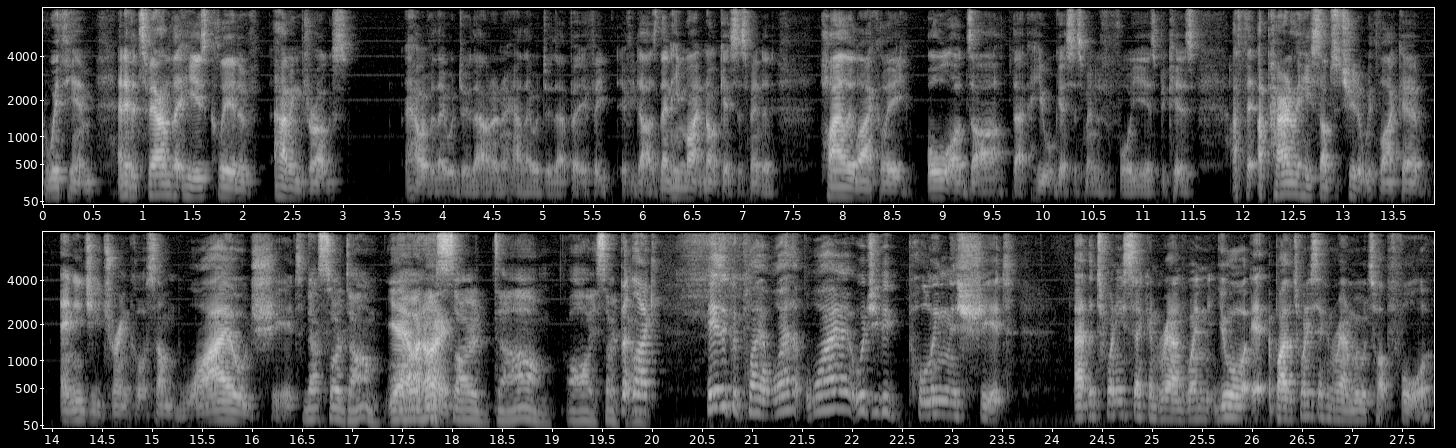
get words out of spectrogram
with him, and if it's found that he is cleared of having drugs, however they would do that, I don't know how they would do that, but if he if he does, then he might not get suspended. Highly likely, all odds are that he will get suspended for four years because I th- apparently he substituted with like a energy drink or some wild shit. that's so dumb. Yeah, oh, I know. He's so dumb. Oh, he's so. Dumb. But dumb. like, he's a good player. Why? The, why would you be pulling this shit at the twenty second round when you're eh, by the twenty second round we were top four.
